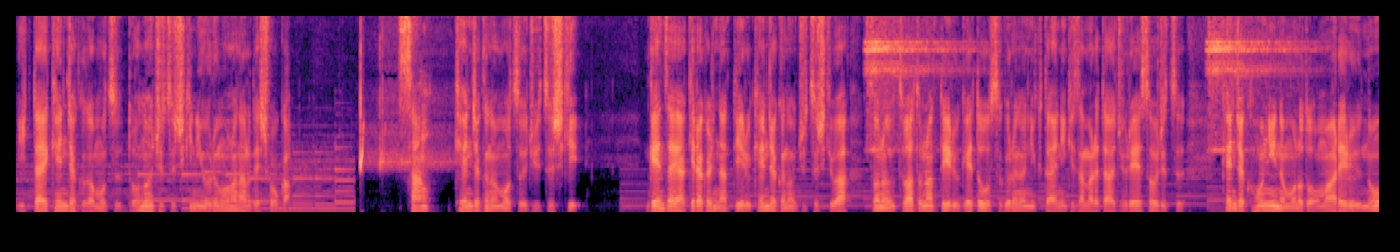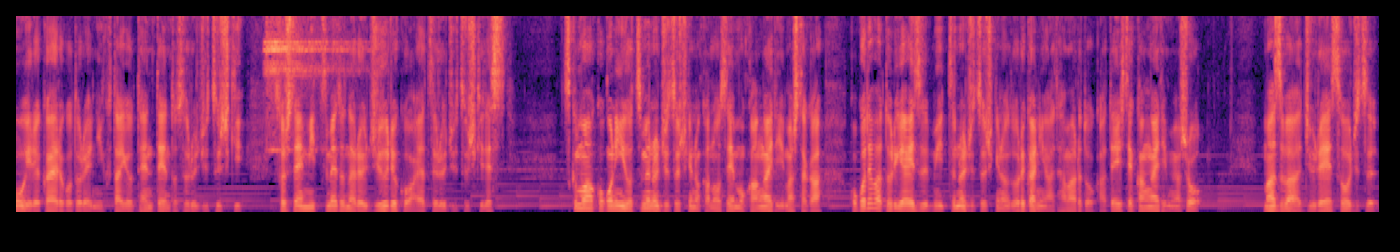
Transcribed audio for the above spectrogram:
一体賢弱が持つどの術式によるものなのでしょうか。3、賢弱の持つ術式。現在明らかになっている賢弱の術式はその器となっている下藤卓の肉体に刻まれた呪霊操術。賢弱本人のものと思われる脳を入れ替えることで肉体を転々とする術式。そして3つ目となる重力を操る術式です。つくもはここに4つ目の術式の可能性も考えていましたがここではとりあえず3つの術式のどれかに当てはまると仮定して考えてみましょう。まずは呪霊操術。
